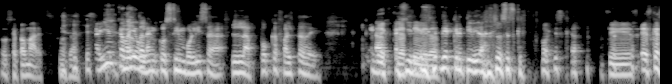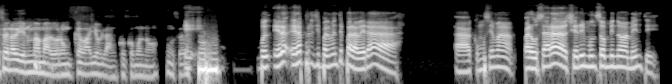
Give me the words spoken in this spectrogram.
o sepa madres. O sea, Ahí el caballo blanco simboliza la poca falta de, de agi- creatividad. de creatividad de los escritores, cabrón. Sí, es, es que suena bien mamador un caballo blanco, ¿cómo no? O sea, Eh, pues era, era principalmente para ver a, a, ¿cómo se llama? Para usar a Sherry Moon Zombie nuevamente.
